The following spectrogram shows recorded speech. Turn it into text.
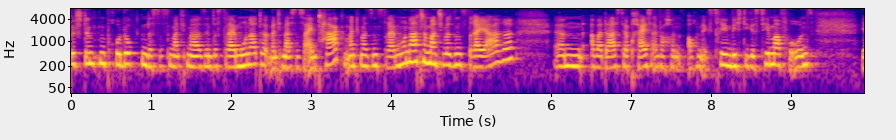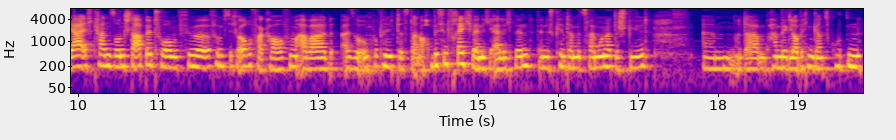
bestimmten Produkten. Das ist manchmal sind es drei Monate, manchmal ist es ein Tag, manchmal sind es drei Monate, manchmal sind es drei Jahre. Ähm, aber da ist der Preis einfach ein, auch ein extrem wichtiges Thema für uns ja, ich kann so einen Stapelturm für 50 Euro verkaufen, aber also irgendwo finde ich das dann auch ein bisschen frech, wenn ich ehrlich bin, wenn das Kind damit zwei Monate spielt. Ähm, und da haben wir, glaube ich, einen ganz guten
